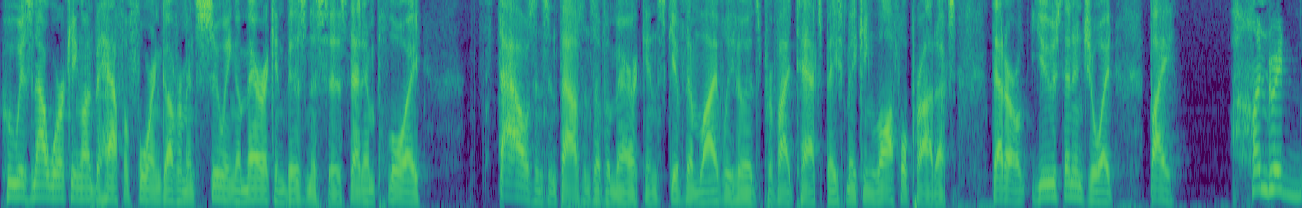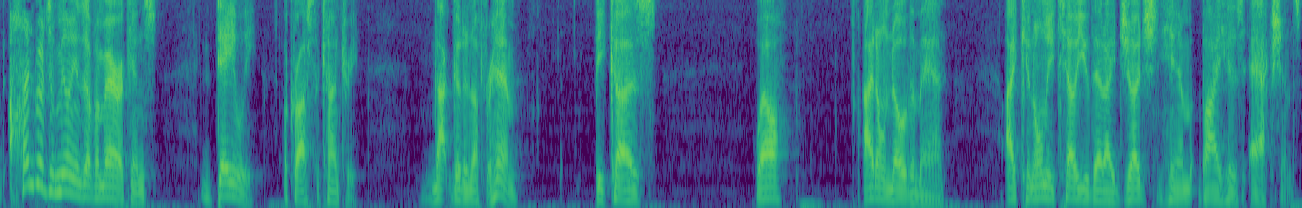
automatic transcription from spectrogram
who is now working on behalf of foreign governments suing American businesses that employ thousands and thousands of Americans, give them livelihoods, provide tax base, making lawful products that are used and enjoyed by hundred, hundreds of millions of Americans daily across the country. Not good enough for him because, well, I don't know the man. I can only tell you that I judge him by his actions.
